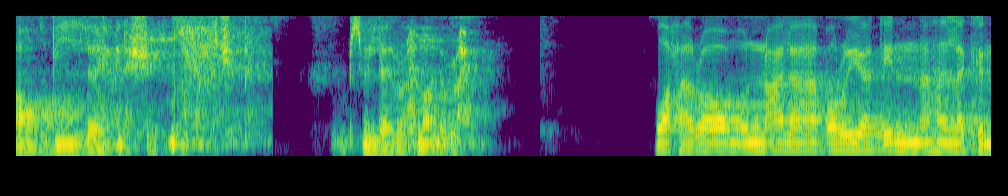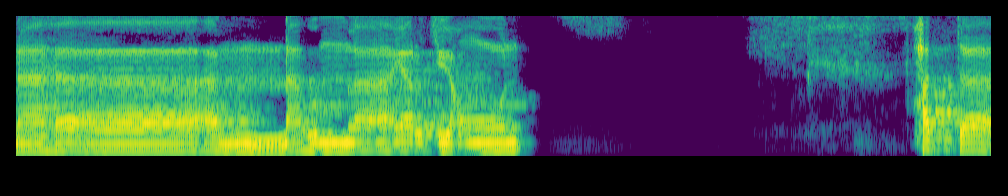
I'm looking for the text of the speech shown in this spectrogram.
أعوذ بالله من الشيطان الرجيم. بسم الله الرحمن الرحيم. وحرام على قرية أهلكناها أنهم لا يرجعون. حتى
